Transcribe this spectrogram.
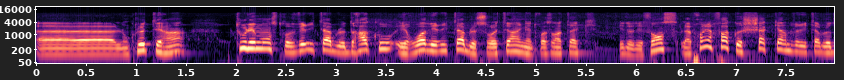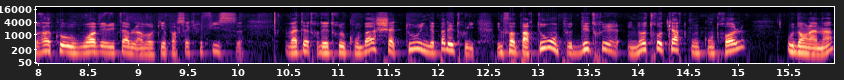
Euh, donc le terrain. Tous les monstres véritables Draco et Roi véritable sur le terrain gagnent 300 attaques et de défense. La première fois que chaque carte véritable Draco ou Roi véritable invoquée par sacrifice va être détruit au combat, chaque tour il n'est pas détruit. Une fois par tour, on peut détruire une autre carte qu'on contrôle ou dans la main.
